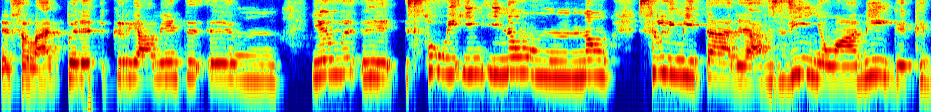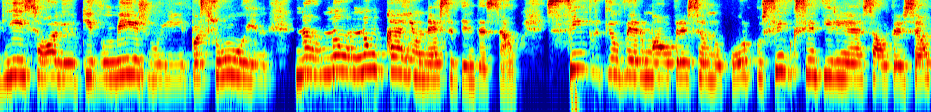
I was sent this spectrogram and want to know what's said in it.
eh, falar, para que realmente um, ele só e, e, não, não se limitar à vizinha ou à amiga que disse, olha, eu tive o mesmo e passou, e, não, não, não caiam nessa tentação. Sempre que houver uma alteração no corpo, sempre que sentirem essa alteração,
